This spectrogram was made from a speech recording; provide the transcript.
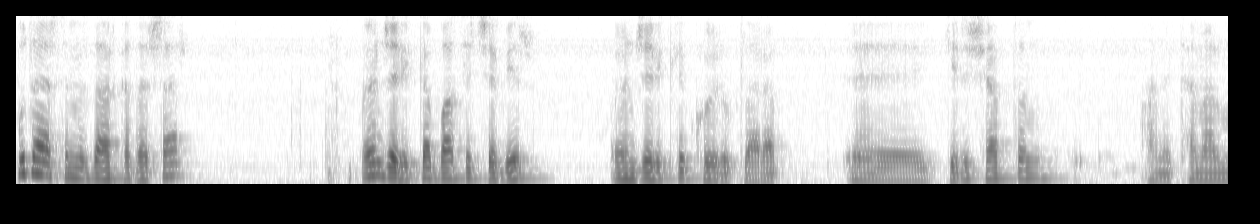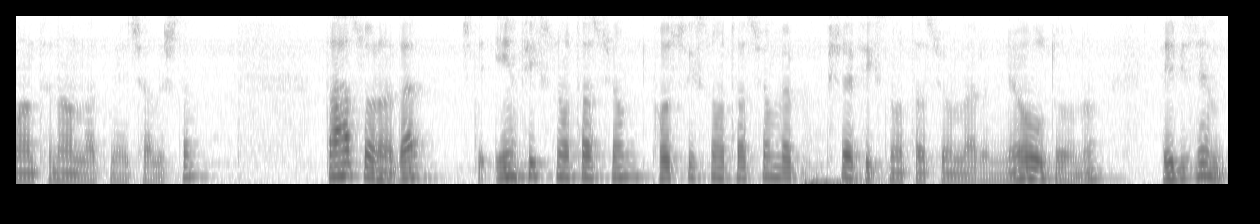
Bu dersimizde arkadaşlar öncelikle basitçe bir öncelikli kuyruklara e, giriş yaptım. Hani temel mantığını anlatmaya çalıştım. Daha sonra da işte infix notasyon, postfix notasyon ve prefix notasyonların ne olduğunu ve bizim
